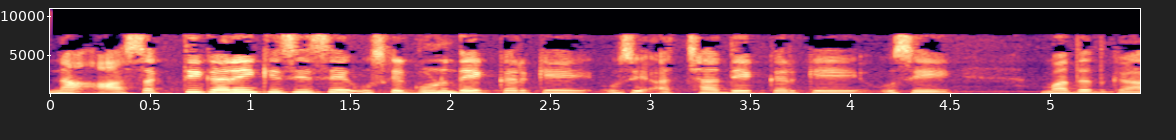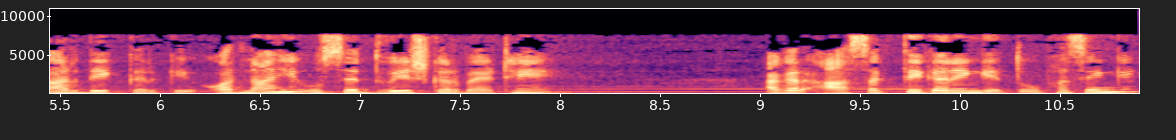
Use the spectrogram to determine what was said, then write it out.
ना आसक्ति करें किसी से, उसके गुण देख करके, उसे अच्छा देख करके, उसे मददगार देख करके, और ना ही उससे द्वेष कर बैठे। अगर आसक्ति करेंगे तो फंसेंगे,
